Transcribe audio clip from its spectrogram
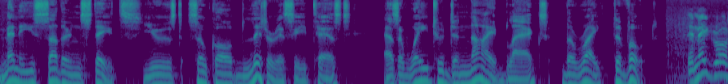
Many southern states used so called literacy tests as a way to deny blacks the right to vote. The Negro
